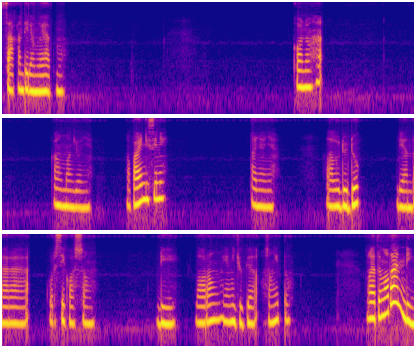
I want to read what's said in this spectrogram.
seakan tidak melihatmu. Konoha, kamu manggilnya. Ngapain di sini? Tanyanya. Lalu duduk di antara kursi kosong di lorong yang juga kosong itu. Ngeliatin lo tanding.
